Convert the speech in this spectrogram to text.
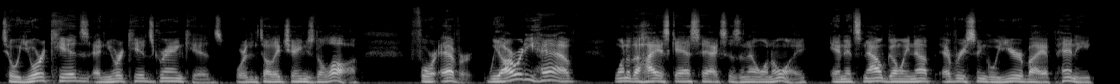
till your kids and your kids' grandkids, or until they change the law, forever. We already have one of the highest gas taxes in Illinois, and it's now going up every single year by a penny.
